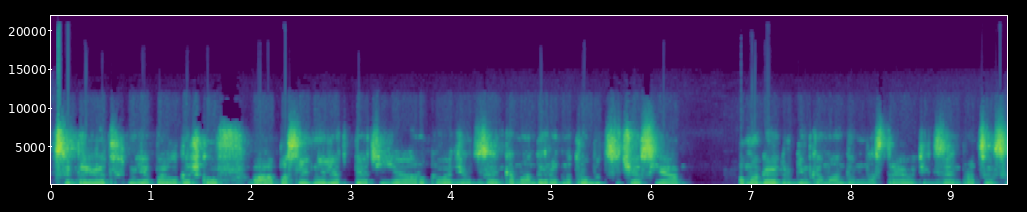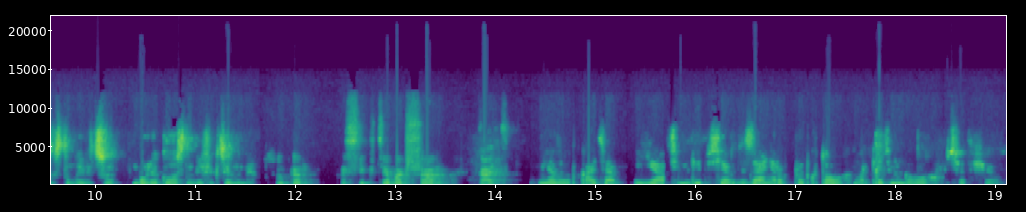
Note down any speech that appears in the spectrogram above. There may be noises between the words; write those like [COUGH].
Всем привет, я Павел Горшков. А последние лет пять я руководил дизайн-командой Redmadrobot. Сейчас я помогаю другим командам настраивать их дизайн-процессы, становиться более классными и эффективными. Супер, спасибо тебе большое. Катя. Меня зовут Катя, я тимлид всех дизайнеров продуктовых и маркетинговых в Chatfield.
